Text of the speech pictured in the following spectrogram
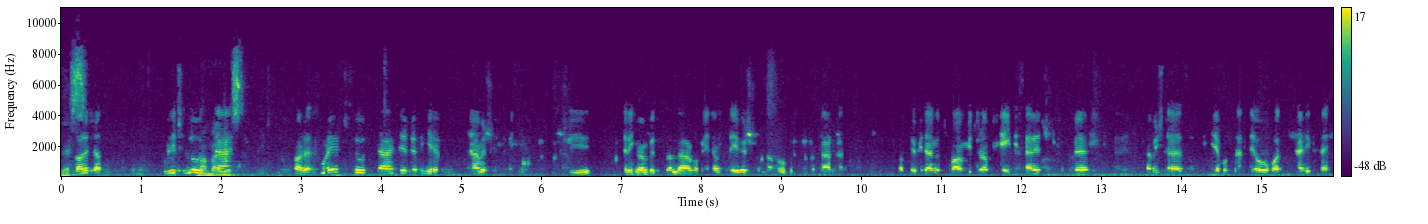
من آره ما یه چیز رو ده دقیقه دیگه جمعش کنیم یعنی که من بتونم در واقع اینم سیوش کنم و بتونم در ببینن تو هم می‌تونم خیلی سرش و بیشتر از دیگه مصدقه اوقات شریف نشه.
